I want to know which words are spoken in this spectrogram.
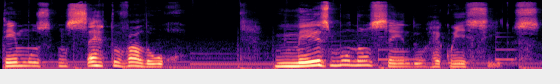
temos um certo valor, mesmo não sendo reconhecidos.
